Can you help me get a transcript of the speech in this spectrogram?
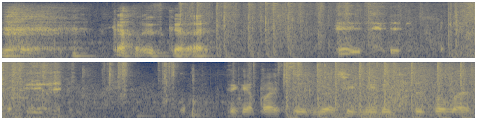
Cala esse caralho. Tem capaz de ser os melhores 5 minutos da tua live.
